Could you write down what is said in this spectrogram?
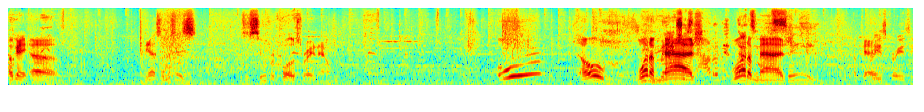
Okay, um, yeah, so this is this is super close right now. Ooh! Oh, what a mash! out of it? What That's a mash! Insane. Okay. Ray's crazy.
